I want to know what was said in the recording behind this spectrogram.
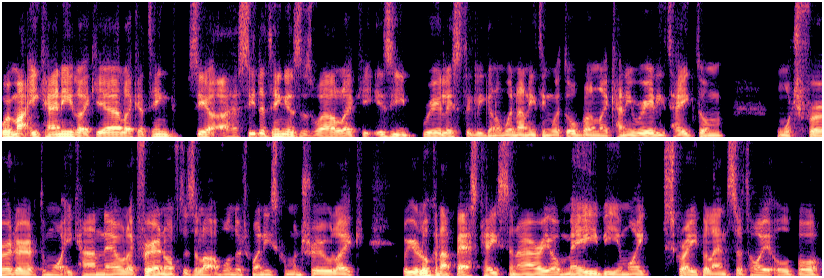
with Matty Kenny, like, yeah, like I think, see, I see the thing is as well, like, is he realistically going to win anything with Dublin? Like, can he really take them much further than what he can now. Like, fair enough, there's a lot of under 20s coming through. Like, but you're looking at best case scenario, maybe you might scrape a Leinster title, but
